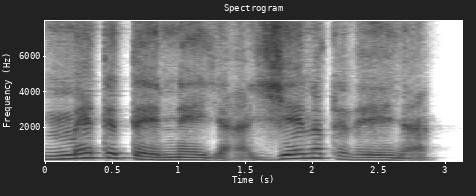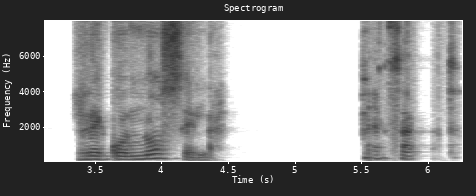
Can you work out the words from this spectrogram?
métete en ella, llénate de ella, reconócela. Exacto.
